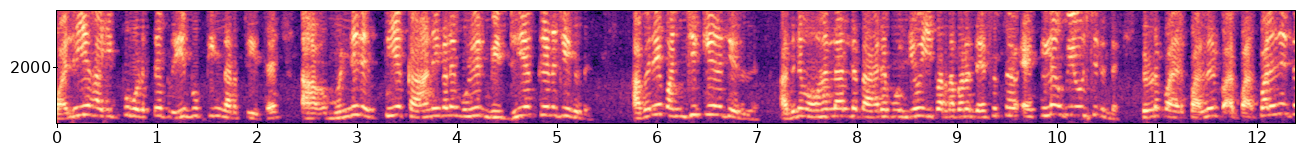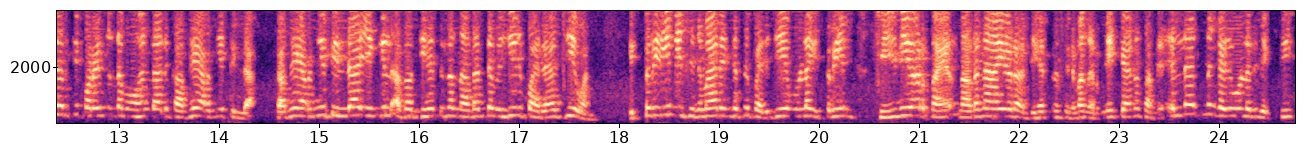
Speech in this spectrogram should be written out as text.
വലിയ ഹൈപ്പ് കൊടുത്ത് പ്രീ ബുക്കിംഗ് നടത്തിയിട്ട് മുന്നിലെത്തിയ കാണികളെ മുഴുവൻ വിധിയൊക്കെയാണ് ചെയ്തത്. അവരെ വഞ്ചിക്കുകയാണ് ചെയ്തത്. അതിന് മോഹൻലാലിന്റെ താരമൂല്യവും ഈ പറഞ്ഞ പോലെ ദേശത്ത് എല്ലാം ഉപയോഗിച്ചിട്ടുണ്ട്. ഇവിടെ പല പലരും ഇത്തരത്തിൽ പറയുന്നുണ്ട് മോഹൻലാൽ കഥ അറിഞ്ഞിട്ടില്ല. കഥ അറിഞ്ഞിട്ടില്ല എങ്കിൽ അത് അദ്ദേഹത്തിന്റെ നടന്റെ വലിയൊരു പരാജയമാണ്. ഇത്രയും ഈ സിനിമാ രംഗത്ത് പരിചയമുള്ള ഇത്രയും സീനിയർ നടനായ ഒരു അദ്ദേഹത്തിന് സിനിമ നിർമ്മിക്കാനും സമയം എല്ലാത്തിനും കഴിവുള്ള ഒരു വ്യക്തി.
